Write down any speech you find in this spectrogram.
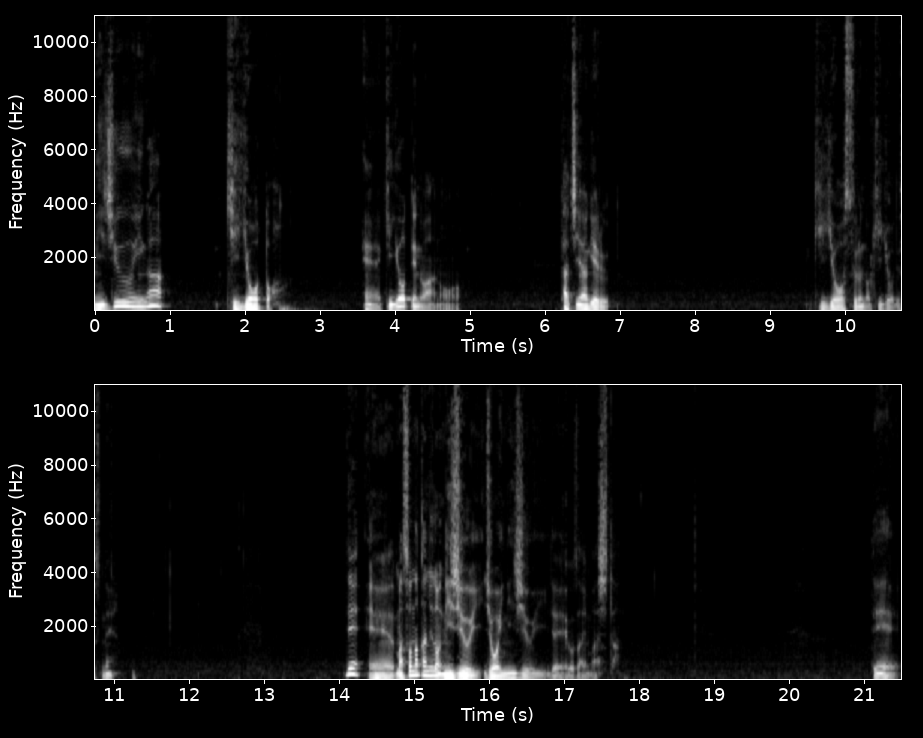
20位が起業と。えー、起業っていうのは、あの、立ち上げる。起業するの起業ですね。で、えー、まあそんな感じの20位、上位20位でございました。で、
